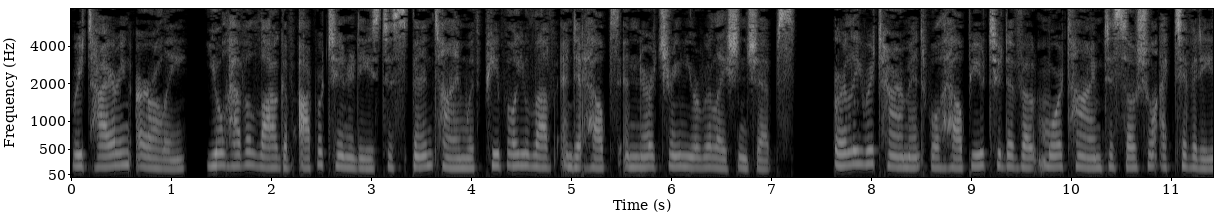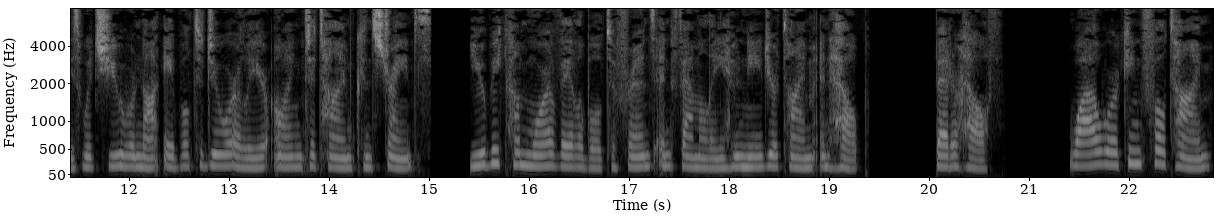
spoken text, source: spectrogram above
Retiring early, you'll have a log of opportunities to spend time with people you love, and it helps in nurturing your relationships. Early retirement will help you to devote more time to social activities which you were not able to do earlier owing to time constraints. You become more available to friends and family who need your time and help. Better health. While working full time,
